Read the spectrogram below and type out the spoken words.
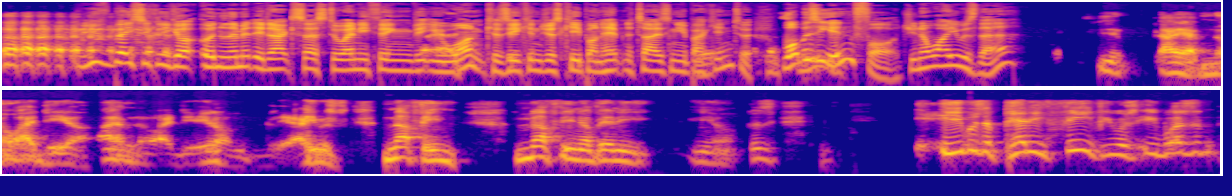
You've basically got unlimited access to anything that you want because he can just keep on hypnotizing you back yeah, into it. What was he in for? Do you know why he was there? Yeah, I have no idea. I have no idea. You know, yeah, he was nothing, nothing of any. You know, because he was a petty thief. He was. He wasn't.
